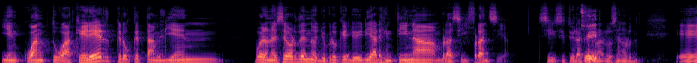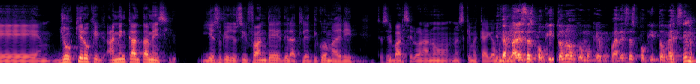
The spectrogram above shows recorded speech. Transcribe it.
Y en cuanto a querer, creo que también, bueno, en ese orden no, yo creo que yo iría Argentina, Brasil, Francia. Si, si tuviera que ponerlos en orden. Eh, yo quiero que, a mí me encanta Messi. Y eso que yo soy fan de, del Atlético de Madrid. Entonces el Barcelona no, no es que me caiga y te pareces poquito, ¿no? Como que pareces poquito Messi. ¿no?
